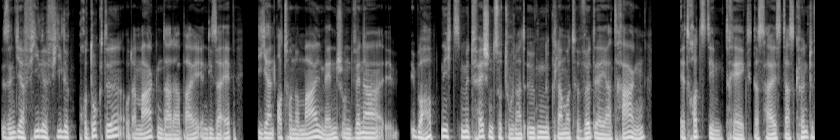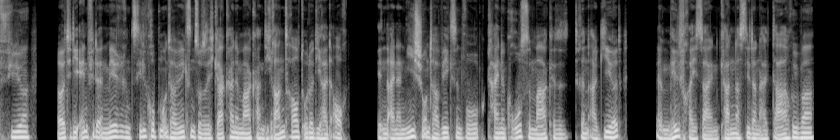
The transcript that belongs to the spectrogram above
sind ja viele, viele Produkte oder Marken da dabei in dieser App, die ja ein Otto Normalmensch und wenn er überhaupt nichts mit Fashion zu tun hat, irgendeine Klamotte wird er ja tragen, der trotzdem trägt. Das heißt, das könnte für Leute, die entweder in mehreren Zielgruppen unterwegs sind, sodass sich gar keine Marke an die rantraut oder die halt auch in einer Nische unterwegs sind, wo keine große Marke drin agiert, ähm, hilfreich sein kann, dass die dann halt darüber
